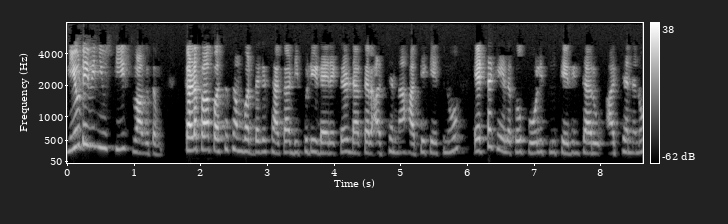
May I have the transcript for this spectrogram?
న్యూ టీవీ న్యూస్కి స్వాగతం. కడప పశు సంవర్ధక శాఖ డిప్యూటీ డైరెక్టర్ డాక్టర్ అచ్చన్న హత్య కేసును ఎట్టకేలకు పోలీసులు ఛేదించారు. అచ్చన్నను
